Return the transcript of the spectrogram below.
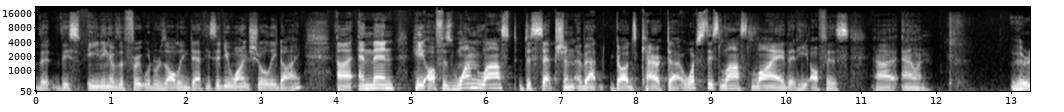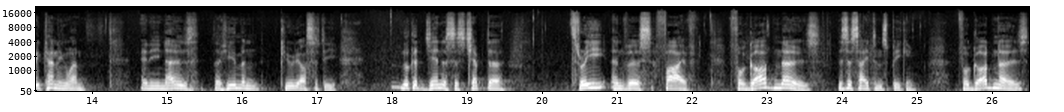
that this eating of the fruit would result in death. He said, You won't surely die. Uh, and then he offers one last deception about God's character. What's this last lie that he offers, uh, Alan? A very cunning one and he knows the human curiosity. Look at Genesis chapter 3 and verse 5. For God knows, this is Satan speaking, for God knows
